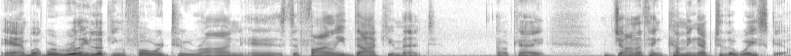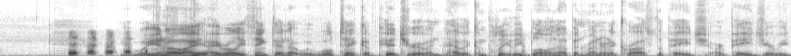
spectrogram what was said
And what we're really looking forward to, Ron, is to finally document. Okay, Jonathan coming up to the weigh scale. Well, you know, I, I really think that uh, we'll take a picture of it and have it completely blown up and run it across the page, our page every.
